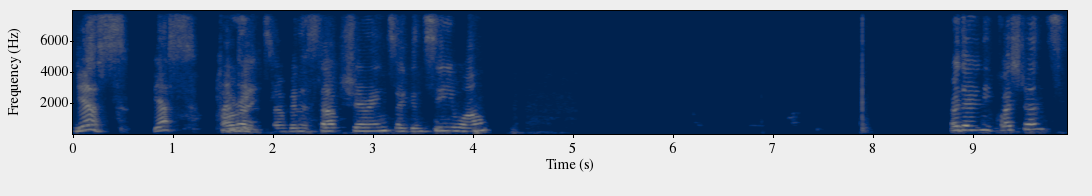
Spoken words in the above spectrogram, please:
Yes, yes. All plenty. right, so I'm going to stop sharing so I can see you all. Are there any questions?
